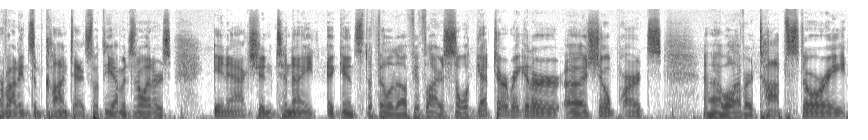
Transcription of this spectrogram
providing some context with the Edmonton Oilers in action tonight against the Philadelphia Flyers. So we'll get to our regular uh, show parts. Uh, we'll have our top story.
